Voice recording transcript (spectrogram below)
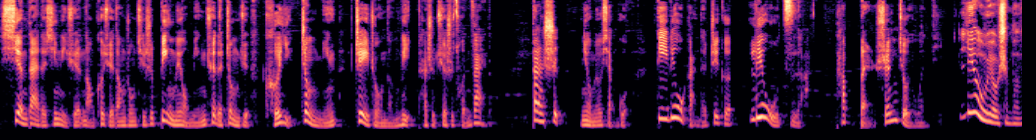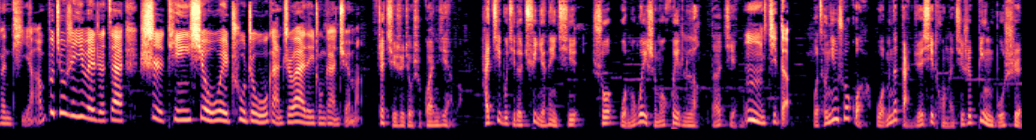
现代的心理学、脑科学当中其实并没有明确的证据可以证明这种能力它是确实存在的。但是你有没有想过，第六感的这个“六”字啊？它本身就有问题，六有什么问题啊？不就是意味着在视听嗅味触这五感之外的一种感觉吗？这其实就是关键了。还记不记得去年那期说我们为什么会冷的节目？嗯，记得。我曾经说过，我们的感觉系统呢，其实并不是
